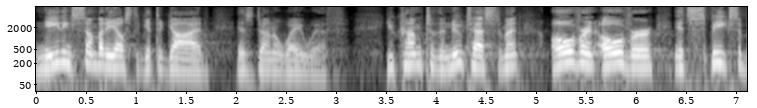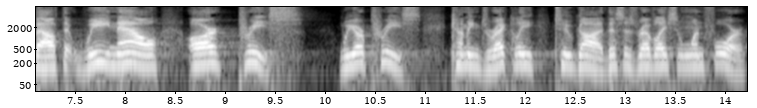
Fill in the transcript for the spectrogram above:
needing somebody else to get to God is done away with. You come to the New Testament, over and over, it speaks about that we now are priests. We are priests coming directly to God. This is Revelation 1 4.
